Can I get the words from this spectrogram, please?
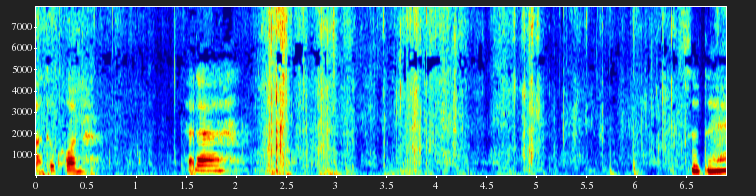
ค่ะทุกคนทะดาสุดแด้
